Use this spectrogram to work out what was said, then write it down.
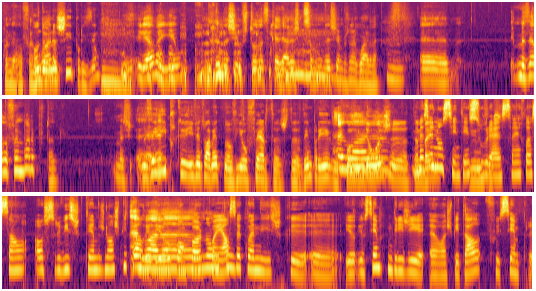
Quando ela foi Onde embora, eu nasci, por exemplo. E, e ela e eu nascemos todas, se calhar, as que somos, nascemos na guarda. Hum. Uh, mas ela foi embora, portanto, mas, mas aí, é, porque eventualmente não havia ofertas de, de emprego, agora, como ainda hoje também. Mas eu não sinto insegurança em relação aos serviços que temos no hospital. Agora, eu, eu, concordo com a Elsa quando diz que uh, eu, eu, sempre que me dirigi ao hospital fui sempre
